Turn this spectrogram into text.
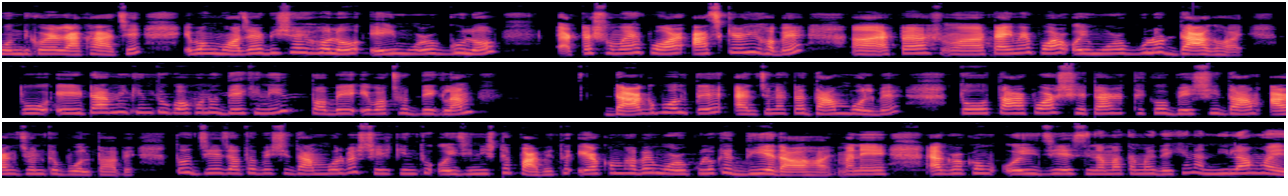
বন্দি করে রাখা আছে। এবং মজার বিষয় হলো, এই মোরগগুলো একটা সময়ের পর, আজকেরই হবে। একটা টাইমের পর ওই মোরগগুলোর ডাক হয়। তো এইটা আমি কিন্তু কখনো দেখিনি। তবে এবছর দেখলাম ডাক বলতে একজন একটা দাম বলবে। তো তারপর সেটার থেকেও বেশি দাম আরেকজনকে বলতে হবে। তো যে যত বেশি দাম বলবে সে কিন্তু ওই জিনিসটা পাবে। তো এরকমভাবে মোরগগুলোকে দিয়ে দেওয়া হয়। মানে একরকম ওই যে সিনেমাতে আমরা দেখি না, নিলাম হয়,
